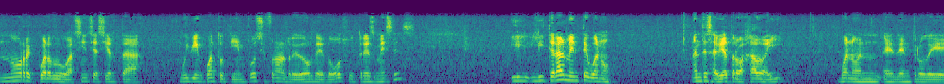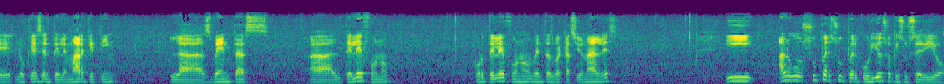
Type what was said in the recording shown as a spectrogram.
no recuerdo a ciencia cierta muy bien cuánto tiempo, si fueron alrededor de dos o tres meses. Y literalmente, bueno, antes había trabajado ahí, bueno, en, eh, dentro de lo que es el telemarketing, las ventas al teléfono, por teléfono, ventas vacacionales. Y algo súper, súper curioso que sucedió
